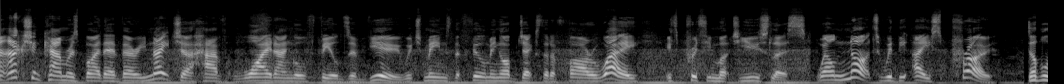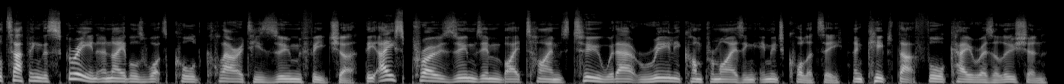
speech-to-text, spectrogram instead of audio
Now action cameras by their very nature have wide angle fields of view which means that filming objects that are far away is pretty much useless. Well not with the Ace Pro. Double tapping the screen enables what's called clarity zoom feature. The Ace Pro zooms in by times two without really compromising image quality and keeps that 4K resolution.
